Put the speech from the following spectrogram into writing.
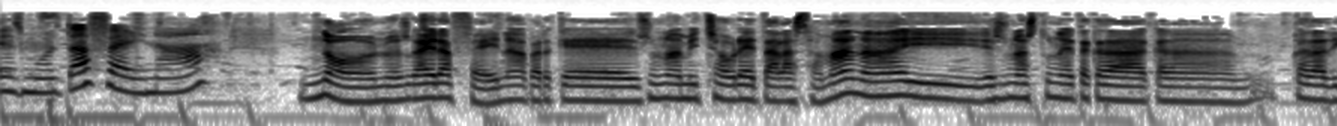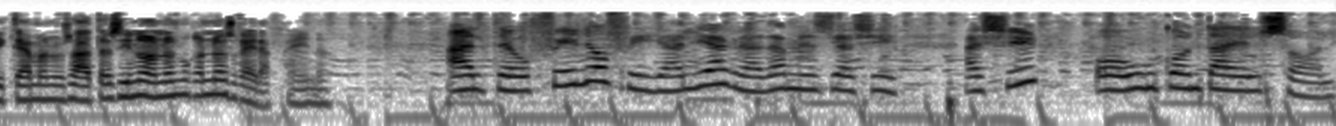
És molta feina. No, no és gaire feina, perquè és una mitja horeta a la setmana i és una estoneta que, que, que dediquem a nosaltres i no, no és, no és gaire feina. Al teu fill o filla li agrada més llegir així o un conte ell sol?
